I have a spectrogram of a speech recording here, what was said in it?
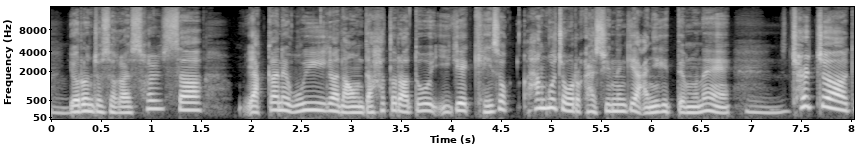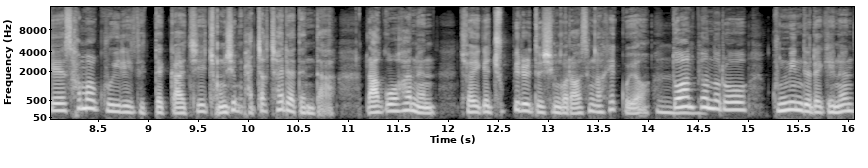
음. 여론조사가 설사 약간의 우위가 나온다 하더라도 이게 계속 항구적으로 갈 수 있는 게 아니기 때문에 음. 철저하게 3월 9일이 될 때까지 정신 바짝 차려야 된다라고 하는 저에게 죽비를 드신 거라고 생각했고요. 음. 또 한편으로 국민들에게는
